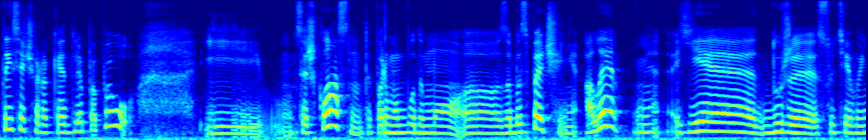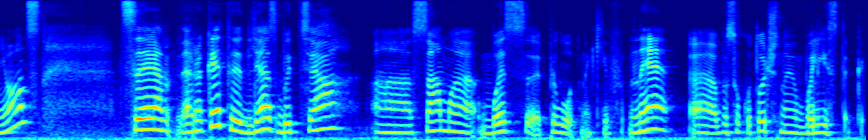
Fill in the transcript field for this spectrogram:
тисяч ракет для ППО. І це ж класно, тепер ми будемо е, забезпечені. Але є дуже суттєвий нюанс: це ракети для збиття е, саме без пілотників, не е, високоточної балістики.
